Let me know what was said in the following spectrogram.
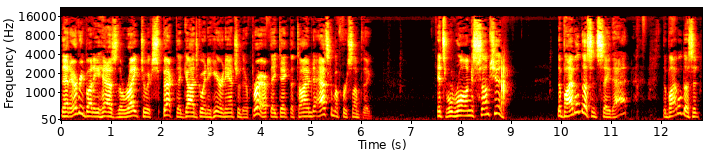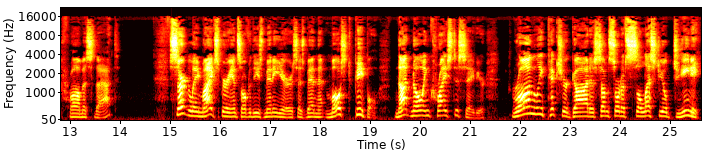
that everybody has the right to expect that God's going to hear and answer their prayer if they take the time to ask Him for something. It's a wrong assumption. The Bible doesn't say that. The Bible doesn't promise that. Certainly, my experience over these many years has been that most people, not knowing Christ as Savior, wrongly picture God as some sort of celestial genie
